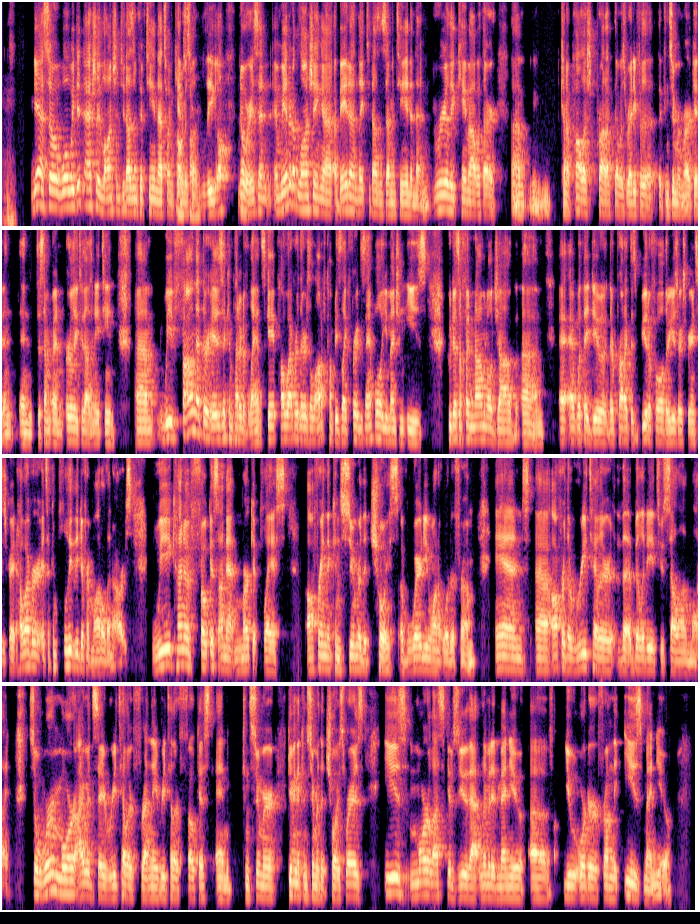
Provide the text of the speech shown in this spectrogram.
Yeah, so well, we didn't actually launch in 2015. That's when cannabis oh, went legal. No worries, and and we ended up launching a, a, beta in late 2017, and then really came out with our um, kind of polished product that was ready for the, the consumer market in, in December and early 2018. Um, we've found that there is a competitive landscape. However, there's a lot of companies like, for example, you mentioned Eaze, who does a phenomenal job um, at, at, what they do. Their product is beautiful. Their user experience is great. However, it's a completely different model than ours. We kind of focus on that marketplace offering the consumer the choice of where do you want to order from and uh, offer the retailer the ability to sell online. So we're more i would say retailer friendly retailer focused and consumer giving the consumer the choice whereas Eaze more or less gives you that limited menu of you order from the Eaze menu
